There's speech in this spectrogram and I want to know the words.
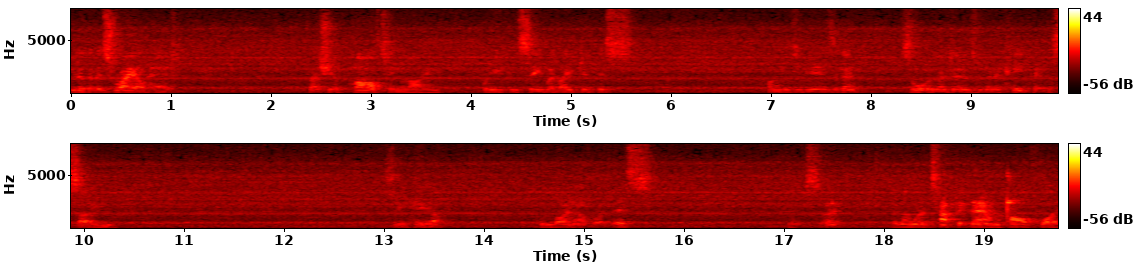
You look at this rail head, it's actually a parting line where you can see where they did this hundreds of years ago. So what we're going to do is we're going to keep it the same. See here, we'll line up like this, like so. And I'm going to tap it down halfway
